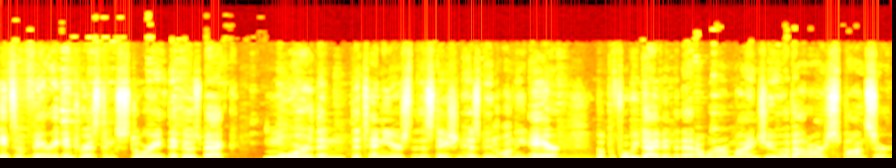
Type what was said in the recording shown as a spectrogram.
it's a very interesting story that goes back more than the 10 years that the station has been on the air. But before we dive into that, I want to remind you about our sponsor.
